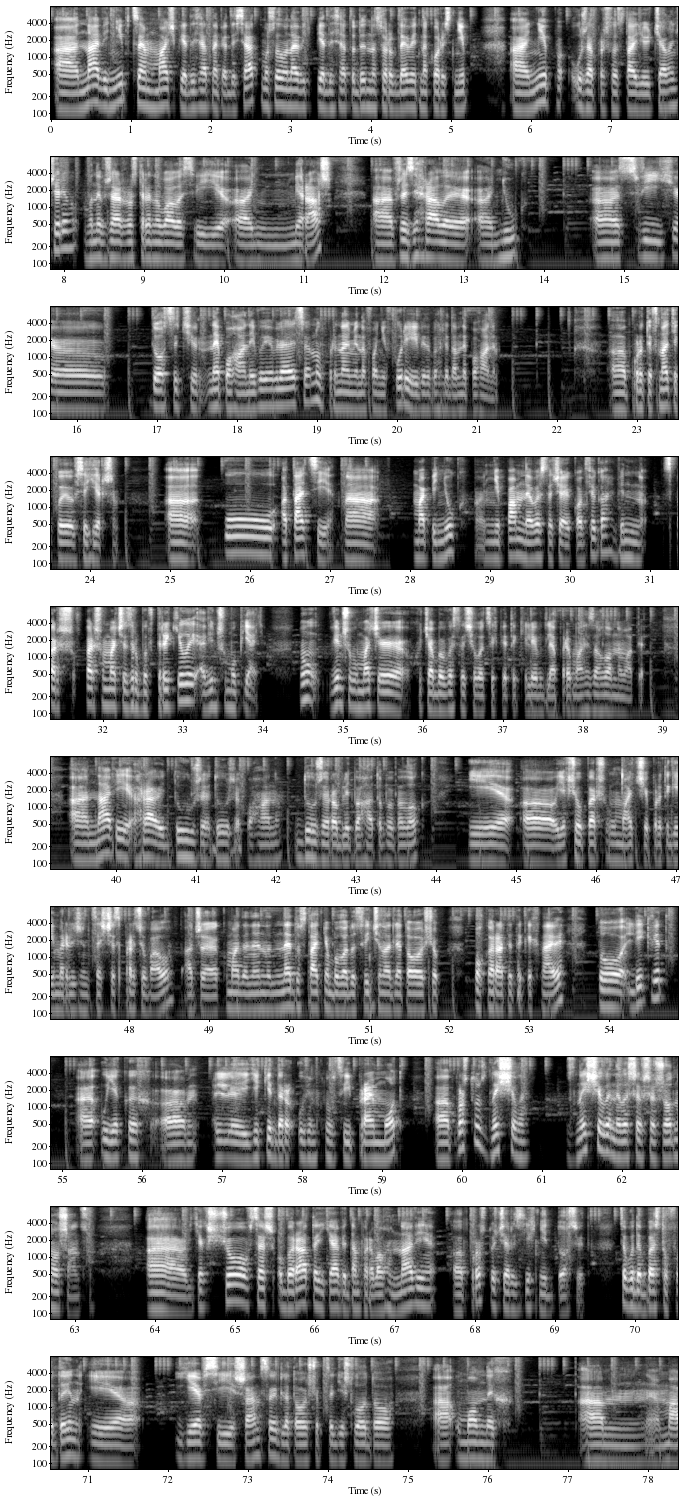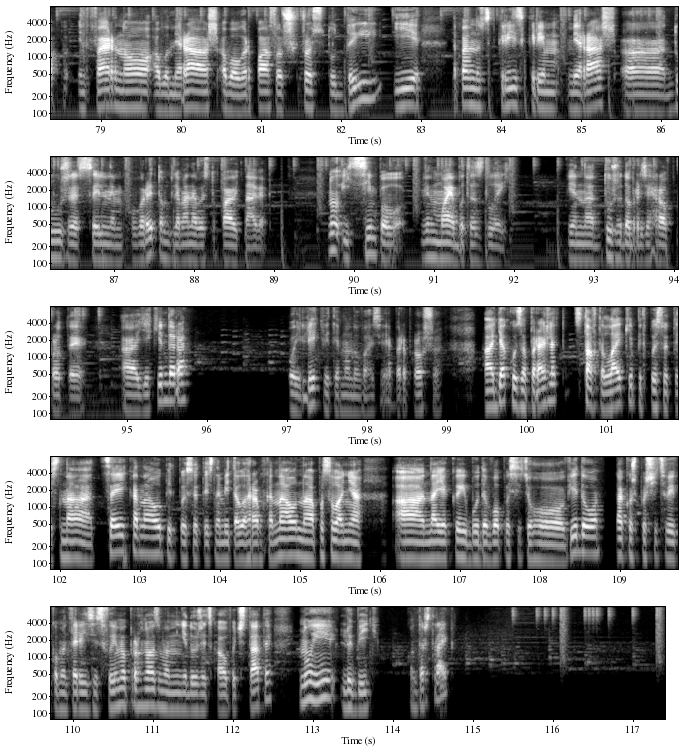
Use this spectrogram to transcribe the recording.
А, Наві Ніп це матч 50 на 50, можливо, навіть 51 на 49 на користь Ніп. А, Ніп уже пройшли стадію челенджерів, вони вже розтренували свій а, міраж, а, вже зіграли а, нюк. а, Свій е, досить непоганий виявляється. Ну, принаймні на фоні Фурії він виглядав непоганим. А, Проти Fnatic виявився гіршим. У атаці на мапі Нюк Ніпам не вистачає конфіга. Він в першому матчі зробив 3 кіли, а в іншому 5. Ну, в іншому матчі хоча б вистачило цих 5 кілів для перемоги загалом на мапі. Наві грають дуже-дуже погано, дуже роблять багато помилок. І е, якщо у першому матчі проти Gamer Legion це ще спрацювало, адже команда не, недостатньо була досвідчена для того, щоб покарати таких Наві, то Liquid, е, у яких е, Якіндер увімкнув свій Prime мод, е, просто знищили. Знищили, не лишивши жодного шансу. Е, якщо все ж обирати, я віддам перевагу Наві е, просто через їхній досвід. Це буде Best of 1 і е, є всі шанси для того, щоб це дійшло до а, умовних ам, мап Inferno, або Mirage, або от щось туди. І, напевно, скрізь, крім а, дуже сильним фаворитом для мене виступають Наві. Ну і Simple, він має бути злий. Він е, дуже добре зіграв проти а, Якіндера. Ой, ліквід я мав на увазі, я перепрошую. А, дякую за перегляд. Ставте лайки, підписуйтесь на цей канал, підписуйтесь на мій телеграм-канал, на посилання, на який буде в описі цього відео. Також пишіть свої коментарі зі своїми прогнозами, мені дуже цікаво почитати. Ну і любіть Counter-Strike.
